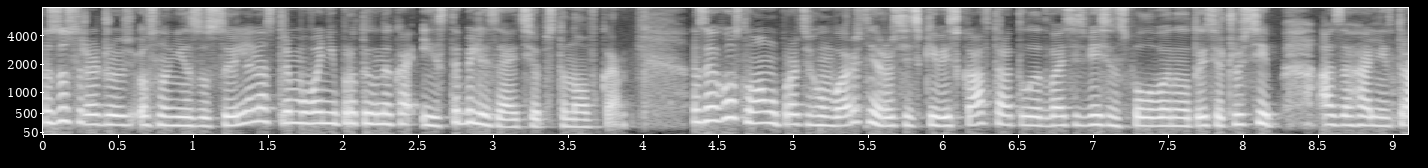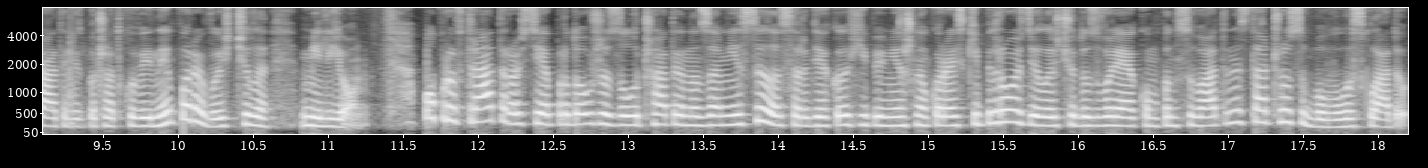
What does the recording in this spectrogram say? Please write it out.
зосереджують основні зусилля на стримуванні противника і стабілізації обстановки. За його словами, протягом вересня російські війська втратили 28,5 тисяч осіб, а загальні втрати від початку війни перевищили мільйон. Попри втрати, Росія продовжує залучати іноземні сили, серед яких і північно-корейські підрозділи, що дозволяє компенсувати нестачу особового складу.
